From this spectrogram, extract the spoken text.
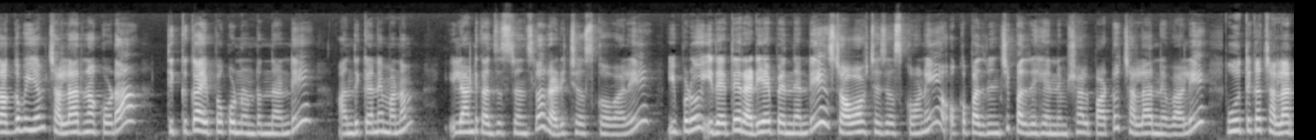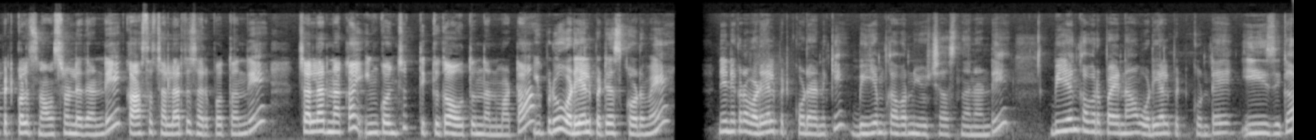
సగ్గుబియ్యం చల్లారినా కూడా థిక్గా అయిపోకుండా ఉంటుందండి. అందుకనే మనం ఇలాంటి కన్సిస్టెన్సీలో రెడీ చేసుకోవాలి. ఇప్పుడు ఇదైతే రెడీ అయిపోయిందండి. స్టవ్ ఆఫ్ చేసేసుకొని ఒక పది నుంచి పదిహేను నిమిషాల పాటు చల్లారనివ్వాలి. పూర్తిగా చల్లారి పెట్టుకోవాల్సిన అవసరం లేదండి. కాస్త చల్లారితే సరిపోతుంది. చల్లారినాక ఇంకొంచెం థిక్గా అవుతుందన్నమాట. ఇప్పుడు వడియాలు పెట్టేసుకోవడమే. నేను ఇక్కడ వడియాలు పెట్టుకోవడానికి బియ్యం కవర్ని యూజ్ చేస్తున్నానండి. బియ్యం కవర్ పైన వడియాలు పెట్టుకుంటే ఈజీగా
